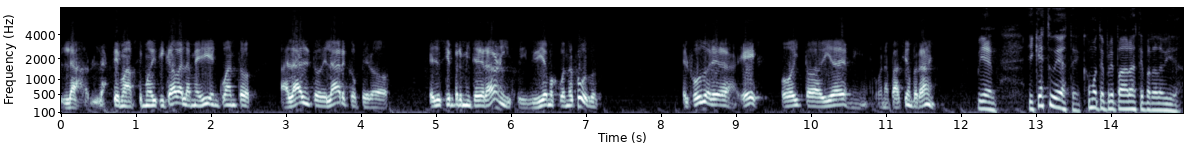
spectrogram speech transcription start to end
la, la, se modificaba la medida en cuanto al alto del arco, pero ellos siempre me integraron y, vivíamos jugando al fútbol. El fútbol era, es, hoy todavía es mi, una pasión para mí. Bien, ¿y qué estudiaste? ¿Cómo te preparaste para la vida?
